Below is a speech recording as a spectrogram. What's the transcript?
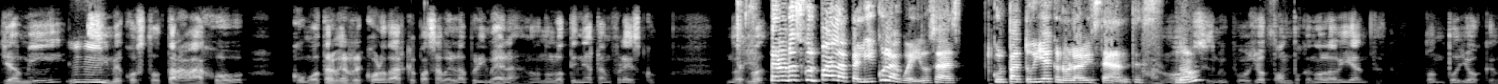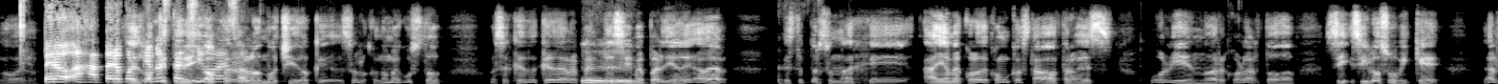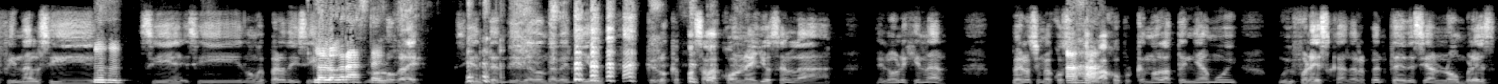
Y a mí sí me costó trabajo como otra vez recordar qué pasaba en la primera, ¿no? No lo tenía tan fresco. No, no- pero no es culpa de la película, güey. O sea, es culpa tuya que no la viste antes, ah, no, ¿no? pues, pues yo tonto que no la vi antes. Tonto yo que no era. Pero, ajá, pero ¿por qué no está chido digo, Pero eso? es lo no chido que eso es lo que no me gustó. O sea, que, que de repente Mm. sí me perdí de, a ver, este personaje, ah, ya me acordé, como que estaba otra vez volviendo a recordar todo. Sí, sí los ubiqué. Al final sí, sí, sí, no me perdí, sí. Lo lograste. Lo logré. Sí entendí de dónde venían, qué es lo que pasaba con ellos en la, en la original. Pero sí me costó Ajá. trabajo porque no la tenía muy, muy fresca. De repente decían nombres,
